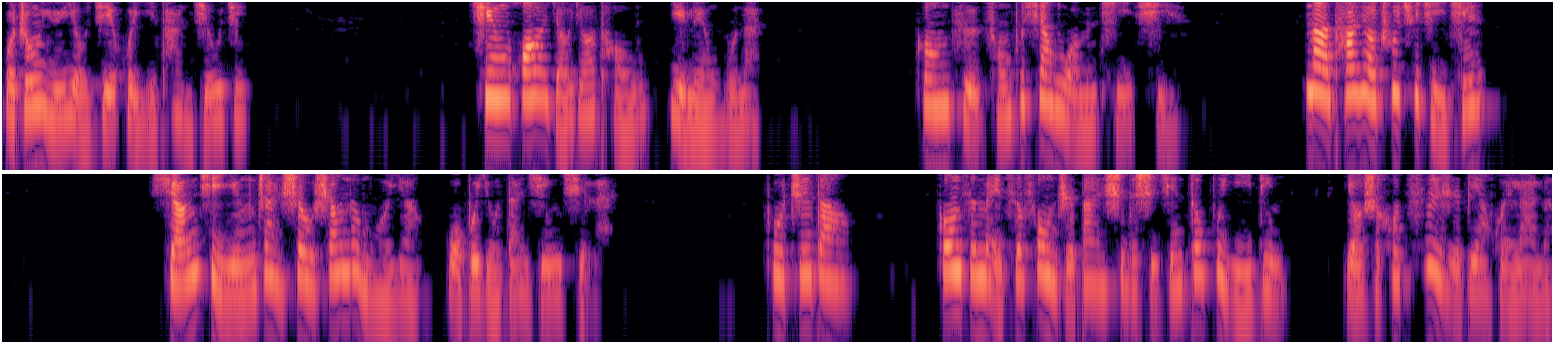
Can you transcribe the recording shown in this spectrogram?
我终于有机会一探究竟。”青花摇摇头，一脸无奈：“公子从不向我们提起。那他要出去几天？”想起迎战受伤的模样，我不由担心起来。不知道，公子每次奉旨办事的时间都不一定，有时候次日便回来了，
